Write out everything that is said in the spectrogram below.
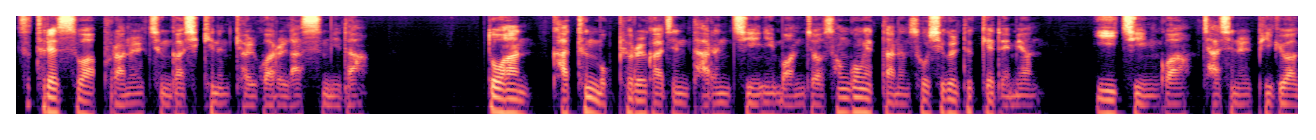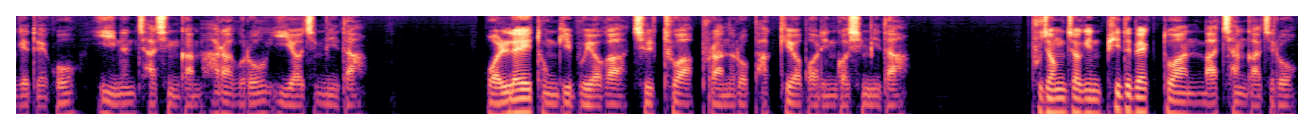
스트레스와 불안을 증가시키는 결과를 낳습니다. 또한 같은 목표를 가진 다른 지인이 먼저 성공했다는 소식을 듣게 되면 이 지인과 자신을 비교하게 되고 이는 자신감 하락으로 이어집니다. 원래의 동기부여가 질투와 불안으로 바뀌어 버린 것입니다. 부정적인 피드백 또한 마찬가지로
